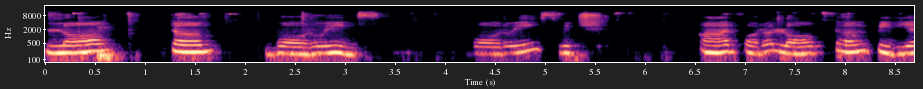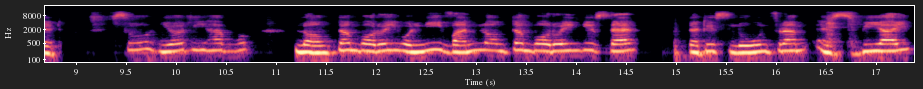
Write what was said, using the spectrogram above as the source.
long term borrowings. Borrowings which are for a long-term period. So here we have long-term borrowing, only one long-term borrowing is there. That is loan from SBI.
